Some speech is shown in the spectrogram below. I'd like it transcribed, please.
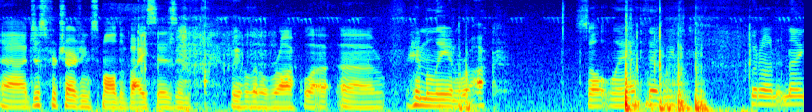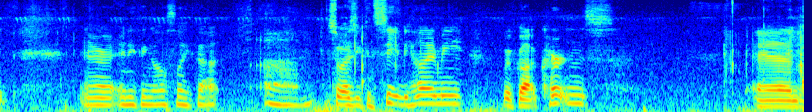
uh, just for charging small devices, and we have a little rock, uh, Himalayan rock salt lamp that we put on at night, or anything else like that. Um, so as you can see behind me, we've got curtains, and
